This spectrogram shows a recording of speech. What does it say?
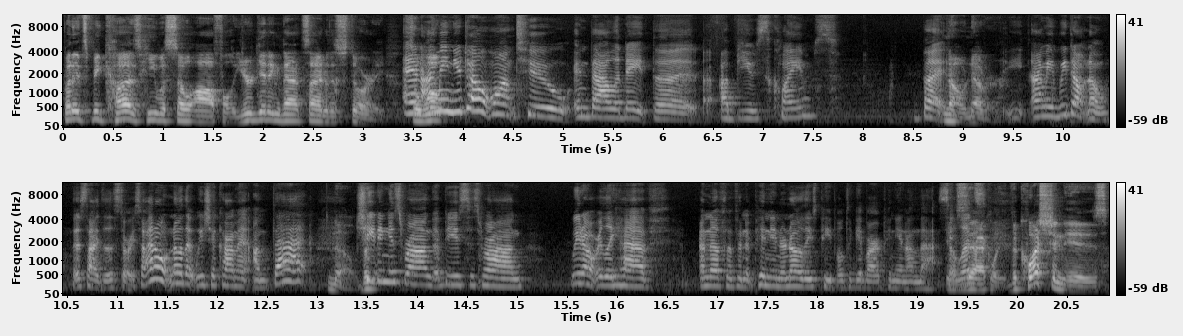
but it's because he was so awful. You're getting that side of the story. So And I mean, you don't want to invalidate the abuse claims, but no, never. I mean, we don't know the sides of the story, so I don't know that we should comment on that. No, cheating is wrong, abuse is wrong. We don't really have enough of an opinion or know these people to give our opinion on that. So let's exactly. The question is,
